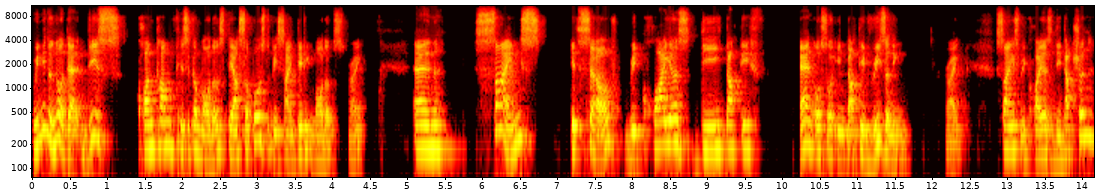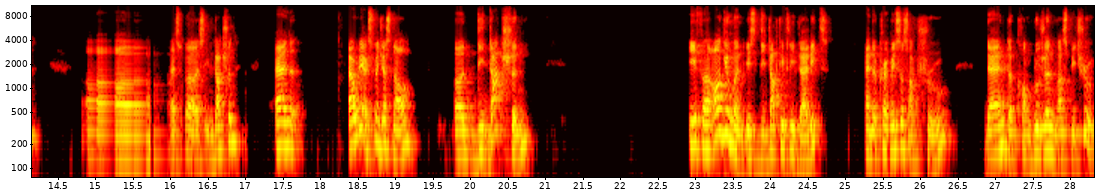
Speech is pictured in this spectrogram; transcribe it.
we need to note that these quantum physical models, they are supposed to be scientific models, right? And science itself requires deductive and also inductive reasoning, right? Science requires deduction uh, as well as induction. And I already explained just now, uh, deduction, if an argument is deductively valid and the premises are true, then the conclusion must be true,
